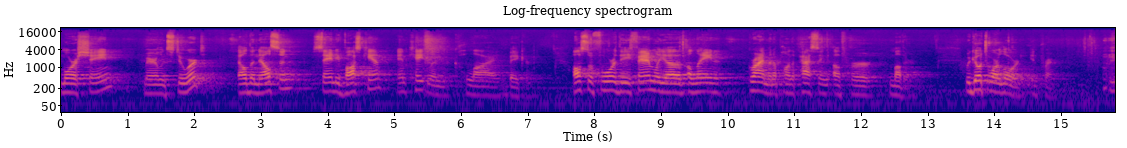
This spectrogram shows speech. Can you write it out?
Morris Shane, Marilyn Stewart, Elda Nelson, Sandy Voskamp, and Caitlin Cly Baker. Also for the family of Elaine Griman upon the passing of her mother. We go to our Lord in prayer.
